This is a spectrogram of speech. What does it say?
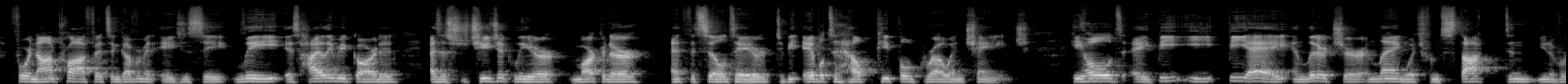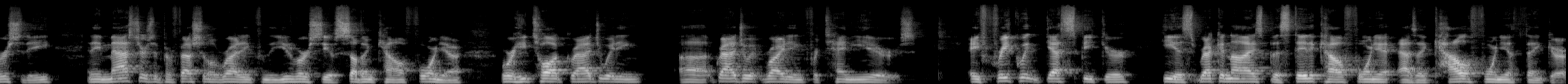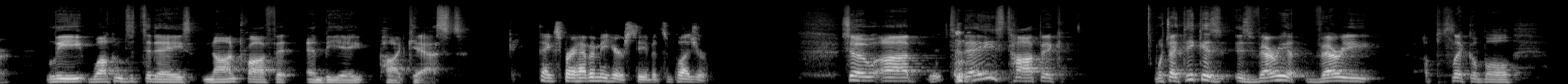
for nonprofits and government agency, Lee is highly regarded as a strategic leader, marketer, and facilitator to be able to help people grow and change. He holds a BE, BA in literature and language from Stockton University and a master's in professional writing from the University of Southern California, where he taught graduating uh, graduate writing for 10 years. A frequent guest speaker, he is recognized by the state of California as a California thinker. Lee, welcome to today's nonprofit MBA podcast. Thanks for having me here, Steve. It's a pleasure. So uh, today's topic, which I think is is very very applicable,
